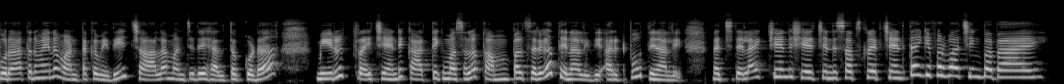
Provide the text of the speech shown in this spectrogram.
పురాతనమైన వంటకం ఇది. చాలా మంచిది హెల్త్కి కూడా. మీరు ట్రై చేయండి. కార్తీక మాసంలో కంపల్సరీగా తినాలి ఇది. అరటిపూ తినాలి. నచ్చితే లైక్ చేయండి షేర్ చేయండి సబ్స్క్రైబ్ చేయండి. Thank for watching. బాయ్.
